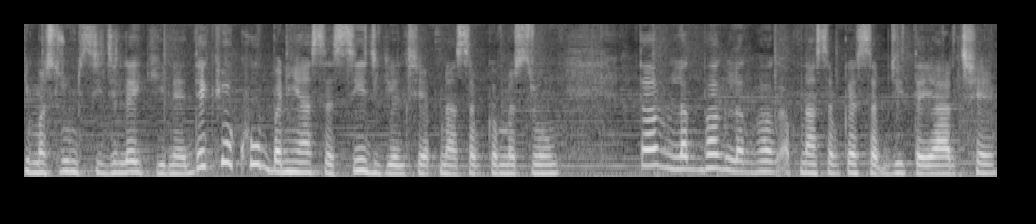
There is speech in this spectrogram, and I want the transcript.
कि मशरूम सिझलै कि नहि। देखियौ खूब बढ़िआँसँ सीझ गेल छै अपना सबके मशरूम। तब लगभग लगभग अपना सबके सब्ज़ी तैयार छै।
